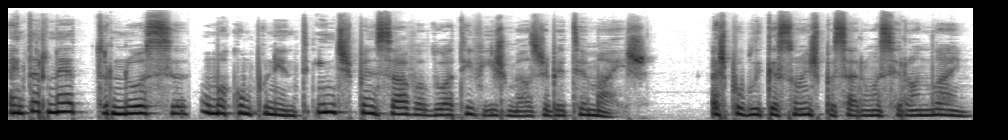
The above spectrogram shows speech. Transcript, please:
a internet tornou-se uma componente indispensável do ativismo LGBT. As publicações passaram a ser online,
